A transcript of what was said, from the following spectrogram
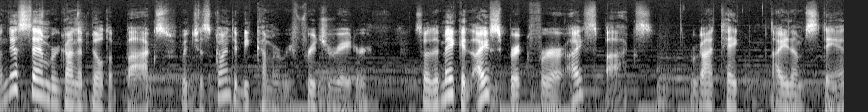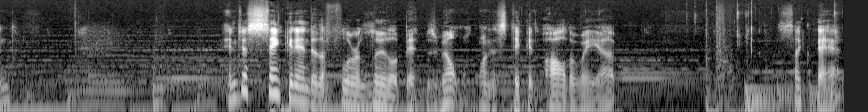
On this end we're going to build a box which is going to become a refrigerator. So to make an ice brick for our ice box, we're going to take item stand and just sink it into the floor a little bit because we don't want to stick it all the way up. Just like that.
